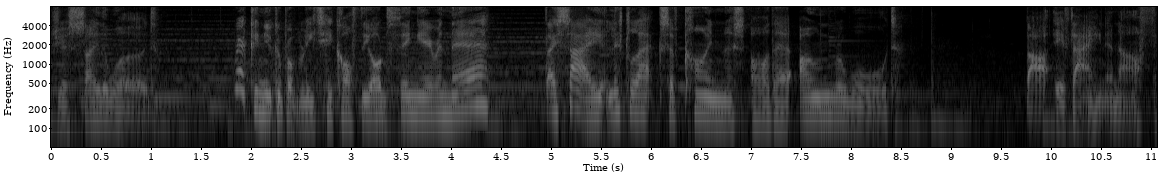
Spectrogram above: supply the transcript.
just say the word. Reckon you could probably tick off the odd thing here and there. They say little acts of kindness are their own reward. But if that ain't enough,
